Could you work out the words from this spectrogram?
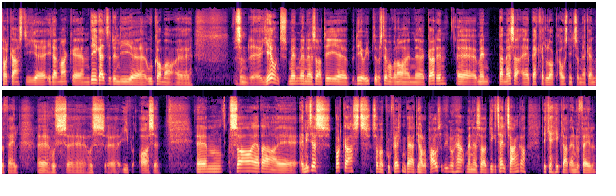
podcast i, øh, i Danmark. Øh, det er ikke altid, den lige øh, udkommer øh, sådan øh, jævnt, men, men altså, det, øh, det er jo Ip, der bestemmer, hvornår han øh, gør det. Øh, men der er masser af backcatalog-afsnit, som jeg kan anbefale øh, hos, øh, hos øh, Ip også. Øhm, så er der øh, Anitas podcast, som er Puk Falkenberg. De holder pause lige nu her, men altså digitale tanker, det kan jeg helt klart anbefale.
